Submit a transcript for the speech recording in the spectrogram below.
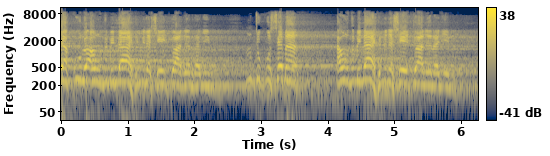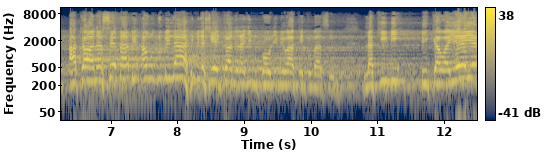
yakulu a'udhu billahi minash rajim mtu kusema a'udhu billahi minash shaitani rajim akawa anasema a'udhu billahi minash shaitani rajim kwa ulimi wake tu basi. Lakini ikawa yeye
